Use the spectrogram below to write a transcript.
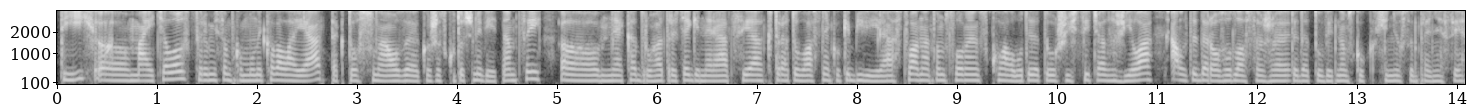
tých uh, majiteľov, s ktorými som komunikovala ja, tak to sú naozaj akože skutoční Vietnamci. Uh, nejaká druhá, tretia generácia, ktorá tu vlastne ako keby vyrástla na tom Slovensku, alebo teda tu už istý čas žila, ale teda rozhodla sa, že teda tú vietnamskú kuchyňu sem prenesie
